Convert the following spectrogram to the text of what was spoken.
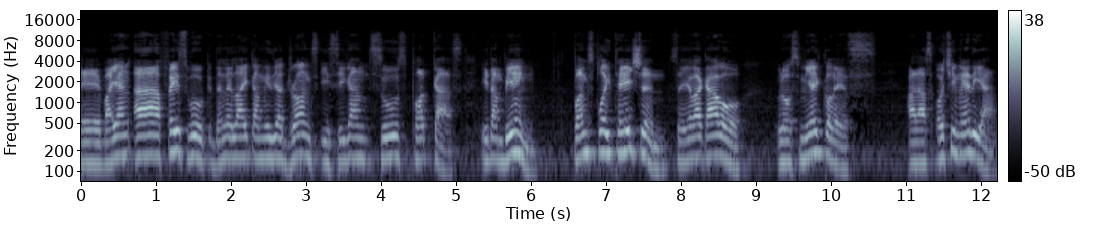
Eh, vayan a Facebook, denle like a Media Drunks y sigan sus podcasts. Y también, Punksploitation se lleva a cabo los miércoles a las ocho y media.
